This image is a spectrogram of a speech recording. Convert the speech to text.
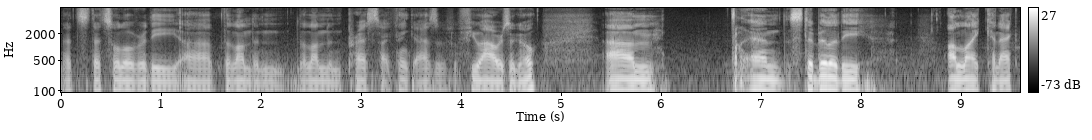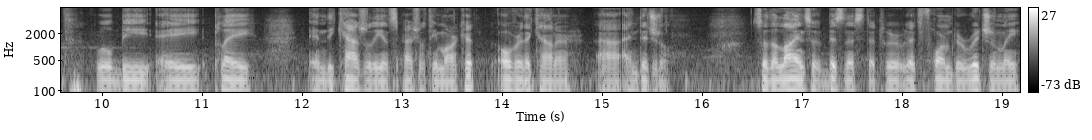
That's that's all over the uh, the London the London press. I think as of a few hours ago, um, and Stability, unlike Connect, will be a play in the casualty and specialty market, over the counter uh, and digital. So the lines of business that were that formed originally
